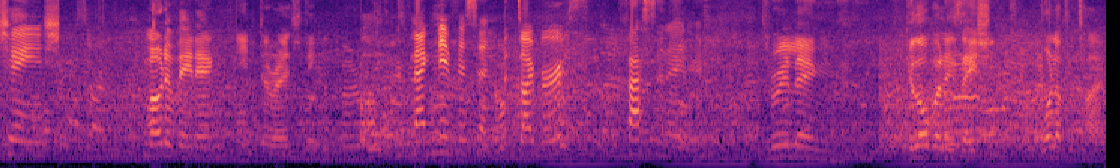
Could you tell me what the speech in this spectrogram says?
Change. Motivating. Interesting. Magnificent. Diverse. Fascinating. Thrilling. Globalization. Wonderful time.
